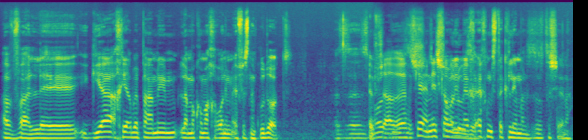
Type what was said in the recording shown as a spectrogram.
אבל אה, הגיעה הכי הרבה פעמים למקום האחרון עם אפס נקודות. אז אז אפשר, מאוד- אה, כן, יש כמה איך- לוזים. איך מסתכלים על זה, זאת השאלה.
